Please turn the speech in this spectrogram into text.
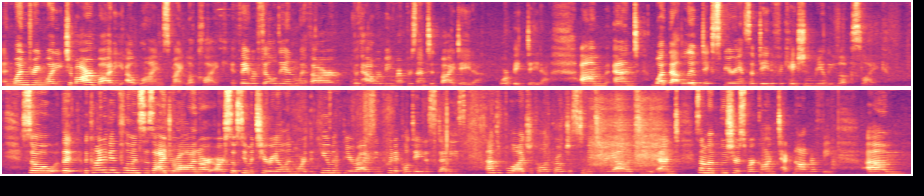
and wondering what each of our body outlines might look like if they were filled in with our with how we're being represented by data or big data um, and what that lived experience of datafication really looks like so the, the kind of influences I draw on are, are sociomaterial and more than human theorizing, critical data studies, anthropological approaches to materiality, and some of Bucher's work on technography. Um,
